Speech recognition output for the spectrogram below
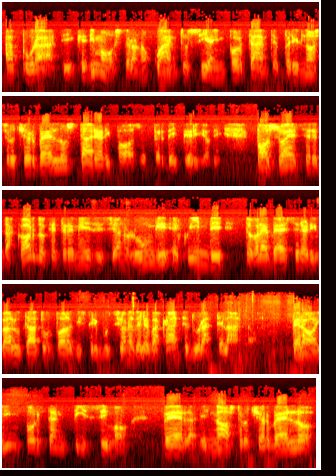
appurati che dimostrano quanto sia importante per il nostro cervello stare a riposo per dei periodi. Posso essere d'accordo che tre mesi siano lunghi e quindi dovrebbe essere rivalutata un po' la distribuzione delle vacanze durante l'anno, però è importantissimo per il nostro cervello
